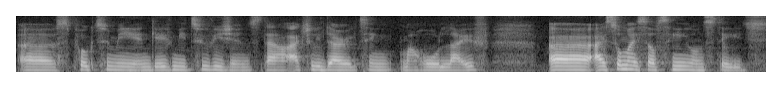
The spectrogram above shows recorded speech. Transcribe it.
uh, spoke to me and gave me two visions that are actually directing my whole life. Uh, I saw myself singing on stage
